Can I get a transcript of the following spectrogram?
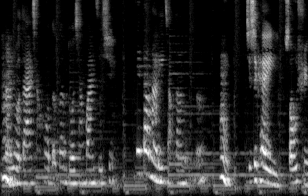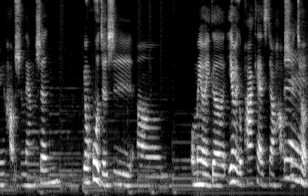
那如果大家想获得更多相关资讯，可以到哪里找到你呢？嗯，其实可以搜寻好时量身。又或者是，嗯，我们有一个也有一个 podcast 叫好时 talk，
